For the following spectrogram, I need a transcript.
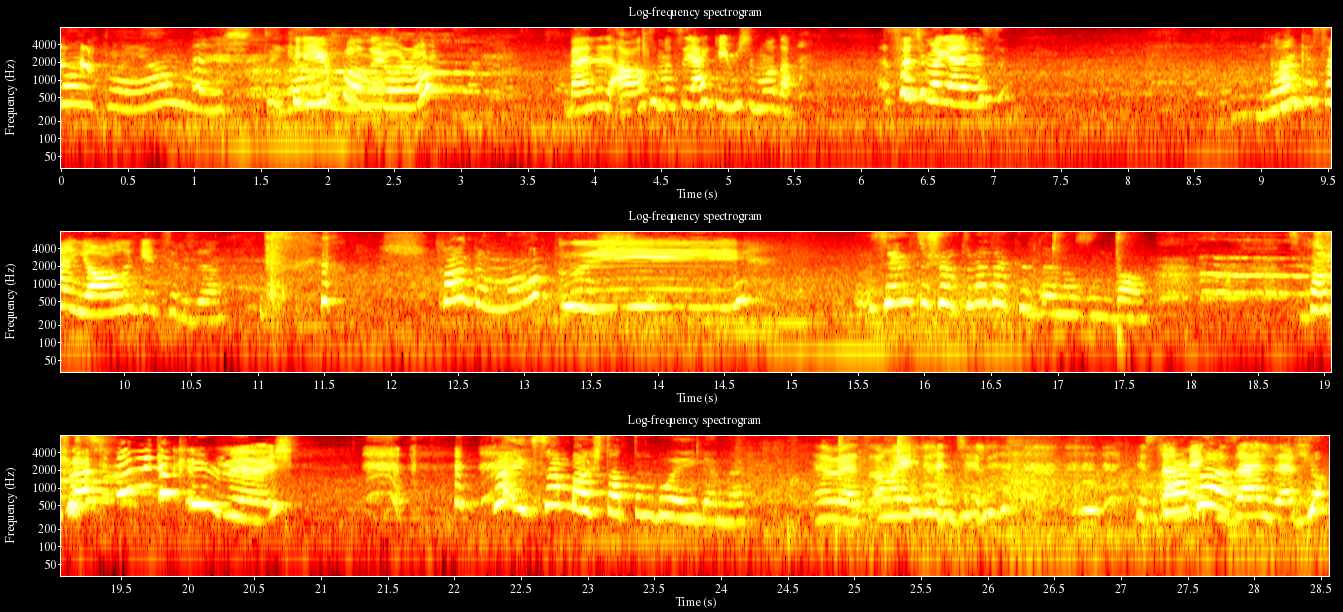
Kanka yanma işte. Keyif alıyorum. Ben de altıma siyah giymişim o da. Saçıma gelmesin. Kanka sen yağlı getirdin. Kanka ne yapıyorsun? Senin tişörtüne döküldü en azından. Kanka, Tişörtüme mi dökülmüş? kanka ilk sen başlattın bu eylemi. evet ama eğlenceli. Göstermek güzeldir. Ya,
